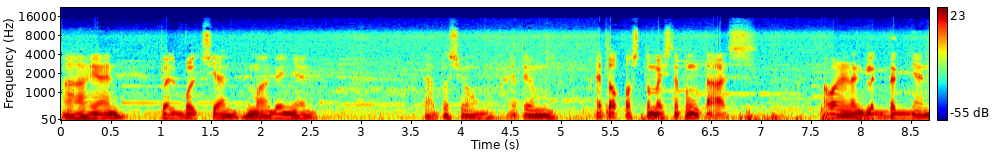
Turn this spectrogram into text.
Uh, yan. 12 volts yan yung mga ganyan. Tapos yung ito yung ito customized na tong taas. Ako na naglagdag niyan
